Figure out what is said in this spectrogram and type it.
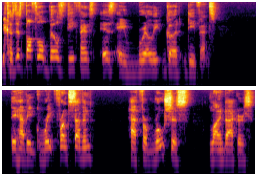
because this Buffalo Bills defense is a really good defense. They have a great front seven, have ferocious linebackers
